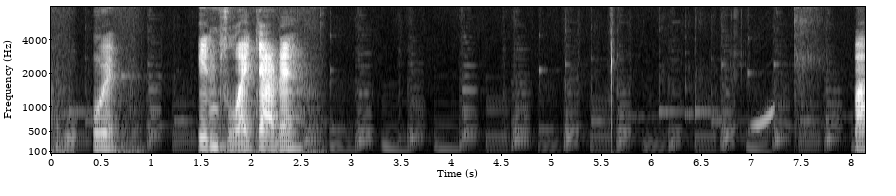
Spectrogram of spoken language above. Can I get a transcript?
โอ้โหคุยกินสวยจัดเลยว่า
